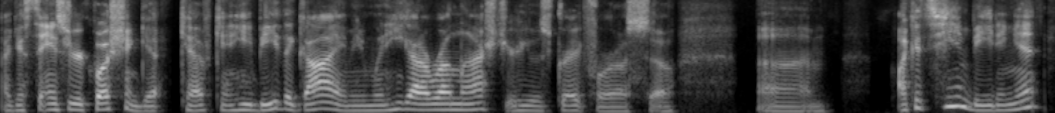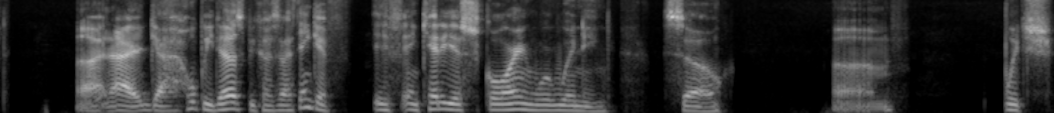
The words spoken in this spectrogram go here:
I guess to answer your question, Kev, can he be the guy? I mean, when he got a run last year, he was great for us. So, um, I could see him beating it. Uh, and I, I hope he does because I think if if Nketiah is scoring, we're winning. So, um, which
